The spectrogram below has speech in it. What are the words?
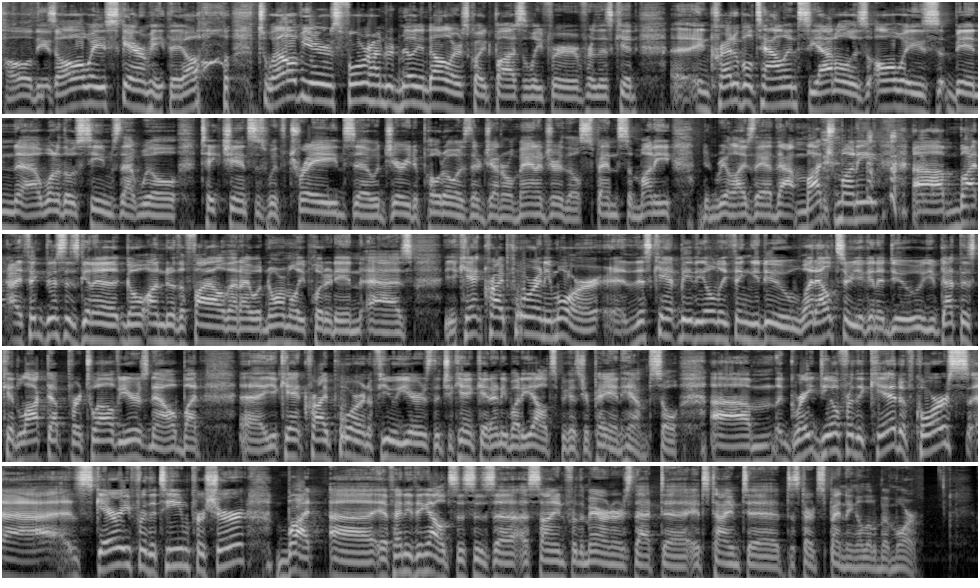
Oh, these always scare me. They all 12 years, 400 million dollars quite possibly for for this kid. Uh, incredible talent. Seattle has always been uh, one of those teams that will take chances with trades uh, with Jerry Dipoto as their general manager. They'll spend some money. I didn't realize they had that much money. Uh, but I think this is going to go under the file that I would normally put it in as you can't cry poor anymore. This can't be the only thing you do. What else are you going to do? You've got this kid locked up for 12 years now, but uh, you can't cry poor in a few years that you can't get anybody else because you're paying him. So, um, great deal for the kid, of course. Uh, scary for the team for sure. But uh, if anything else, this is a, a sign for the Mariners that uh, it's time to, to start spending a little bit more.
